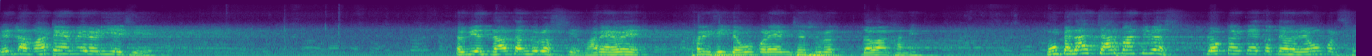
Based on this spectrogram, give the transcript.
એટલા માટે અમે રડીએ છીએ. તબિયત ના તંદુરસ્ત છે. મારે હવે ફરીથી જવું પડે એમ છે સુરત દવાખાને. હું કદાચ ચાર પાંચ દિવસ ડૉક્ટર કહે તો ત્યાં રહેવું પડશે.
